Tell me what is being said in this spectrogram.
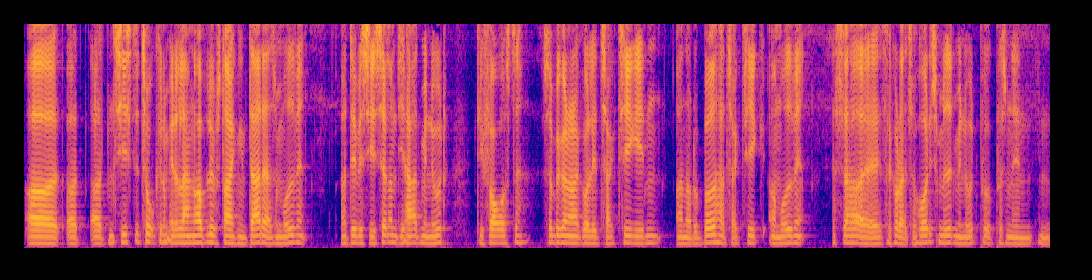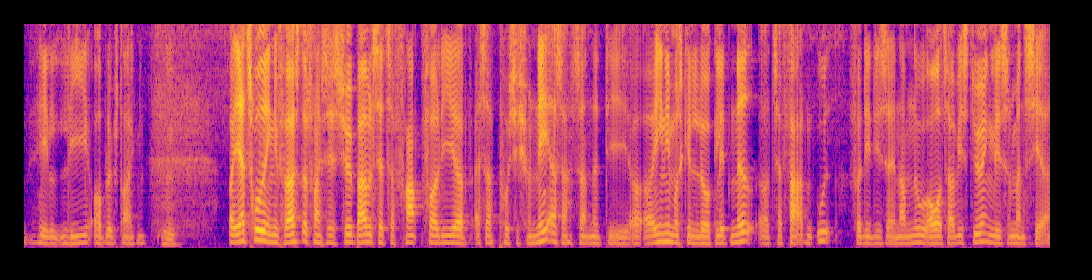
og, og, og den sidste to kilometer lange opløbsstrækning, der er det altså modvind. Og det vil sige, selvom de har et minut, de forreste, så begynder der at gå lidt taktik i den. Og når du både har taktik og modvind, så, øh, så kan du altså hurtigt smide et minut på, på sådan en, en helt lige opløbsstrækning. Mm. Og jeg troede egentlig først, at Francis Thieu bare ville sætte sig frem for lige at altså, positionere sig, sådan at de, og, og egentlig måske lukke lidt ned og tage farten ud, fordi de sagde, nu overtager vi styringen, ligesom man ser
